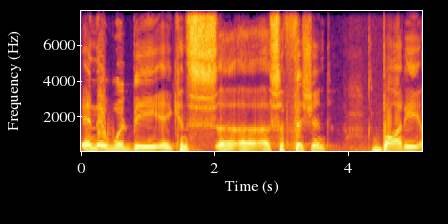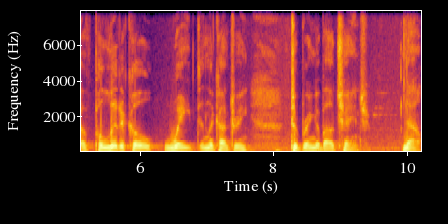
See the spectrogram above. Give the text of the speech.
and there would be a, uh, a sufficient body of political weight in the country to bring about change. Now,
